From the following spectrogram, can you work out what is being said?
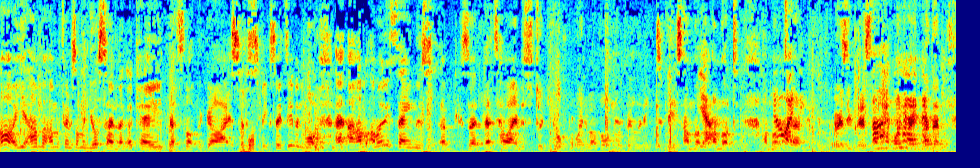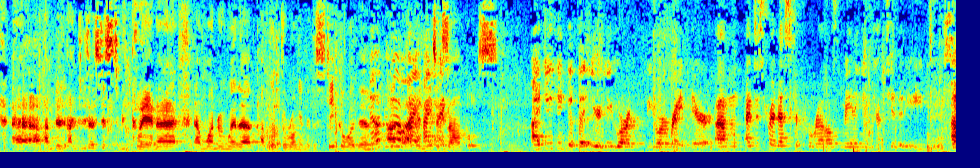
oh yeah, I'm, I'm a feminist. I'm on your side. I'm like, okay, that's not the guy, so to speak. So it's even more. I, I'm, I'm only saying this um, because that, that's how I understood your point about vulnerability to be. So I'm not. Yeah. I'm not. I'm No, not um, think- this. I'm wondering whether uh, I'm, I'm just, just to be clear. No, I'm wondering whether I've got the wrong end of the stick or whether No, no, I'm, I- I- I- examples. I do think that, that you're, you are you are right there. Um, I just read Esther Perel's Mating in Captivity, uh,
